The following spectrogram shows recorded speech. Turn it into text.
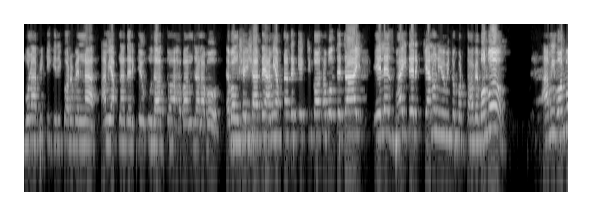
মুনাফিকিগিরি করবেন না। আমি আপনাদেরকে উদাত্ত আহ্বান জানাব। এবং সেই সাথে আমি আপনাদেরকে একটি কথা বলতে চাই। এলএস ভাইদের কেন নিয়মিত করতে হবে বলব? আমি বলব?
